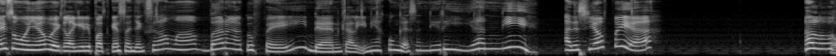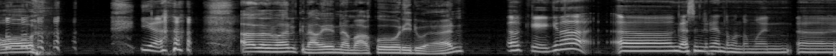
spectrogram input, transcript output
Hai semuanya, balik lagi di podcast Sajak Sirama bareng aku Faye dan kali ini aku nggak sendirian nih. Ada siapa ya? Halo. Oh, Iya. halo teman-teman, kenalin nama aku Ridwan. Oke, kita eh, nggak sendirian teman-teman. Eh,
